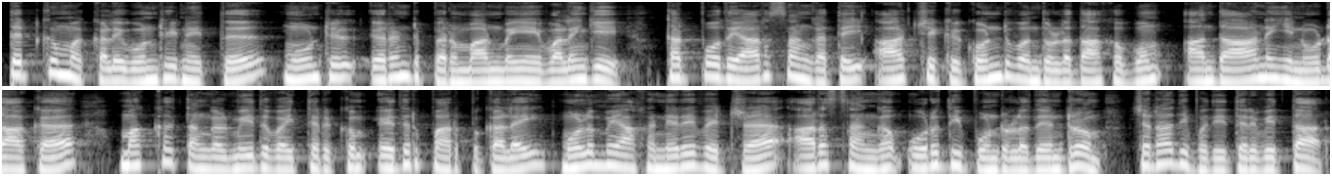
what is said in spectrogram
தெற்கு மக்களை ஒன்றிணைத்து மூன்றில் இரண்டு பெரும்பான்மையை வழங்கி தற்போதைய அரசாங்கத்தை ஆட்சிக்கு கொண்டு வந்துள்ளதாகவும் அந்த ஆணையின் ஊடாக மக்கள் தங்கள் மீது வைத்திருக்கும் எதிர்பார்ப்புகளை முழுமையாக நிறைவேற்ற அரசாங்கம் உறுதி பூண்டுள்ளது என்றும் ஜனாதிபதி தெரிவித்தார்.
